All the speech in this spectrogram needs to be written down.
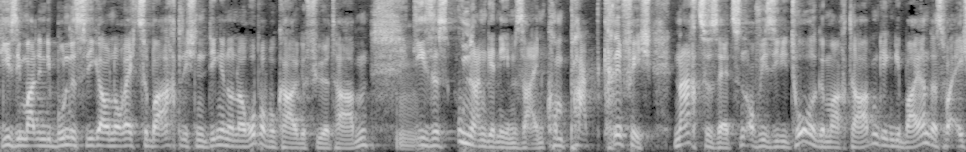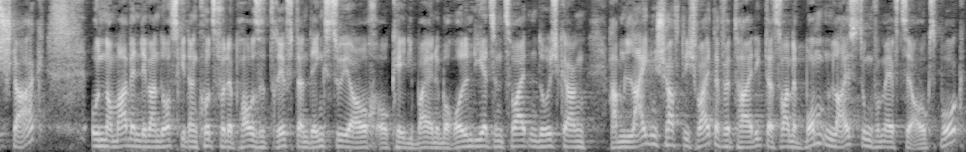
die sie mal in die Bundesliga auch noch recht zu beachtlichen Dingen und Europapokal geführt haben. Mhm. Dieses unangenehm sein, kompakt, griffig nachzusetzen, auch wie sie die Tore gemacht haben gegen die Bayern, das war echt stark. Und normal, wenn Lewandowski dann kurz vor der Pause trifft, dann denkst du ja auch, okay, die Bayern überrollen die jetzt im zweiten Durchgang, haben leidenschaftlich weiter verteidigt. Das war eine Bombenleistung vom FC FC Augsburg.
